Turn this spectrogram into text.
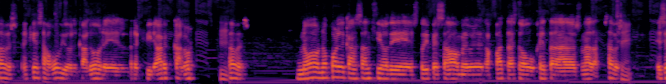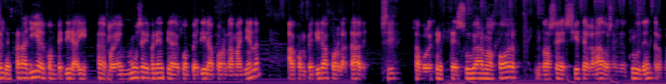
¿sabes? Es que es agobio, el calor, el respirar calor, Mm. ¿sabes? No, no por el cansancio de estoy pesado, me duelen las patas, tengo agujetas, nada, ¿sabes? Sí. Es el estar allí y el competir ahí, ¿sabes? Porque hay mucha diferencia de competir a por la mañana a competir a por la tarde. Sí, O sea, porque te sube a lo mejor, no sé, 7 grados en el club dentro.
